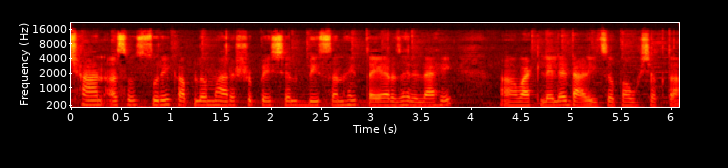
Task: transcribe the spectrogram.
छान असं सुरेख आपलं महाराष्ट्र स्पेशल बेसन हे तयार झालेलं आहे. वाटलेल्या डाळीचं पाहू शकता.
